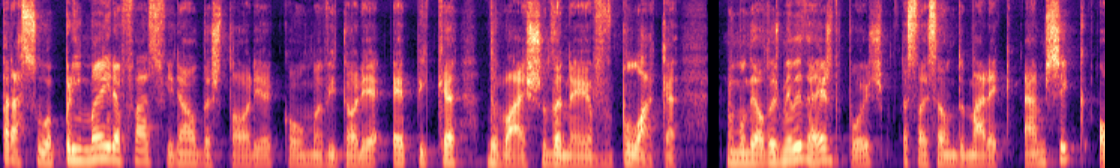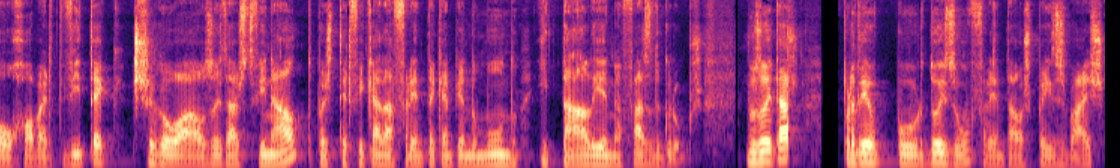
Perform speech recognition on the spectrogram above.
para a sua primeira fase final da história, com uma vitória épica debaixo da neve polaca. No Mundial 2010, depois, a seleção de Marek Hamsik, ou Robert Vitek, chegou aos oitavos de final, depois de ter ficado à frente da campeã do mundo, Itália, na fase de grupos. Nos oitavos, perdeu por 2-1 frente aos Países Baixos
